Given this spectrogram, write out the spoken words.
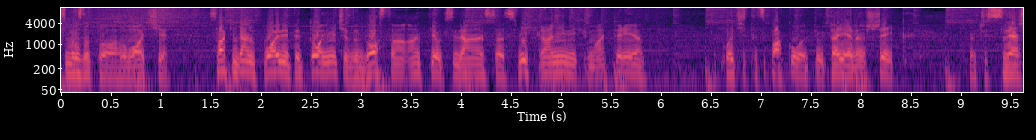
smrznuto voće. Svaki dan pojedite to, imat ćete dosta antioksidanasa, svih hranjivih materija koje ćete spakovati u taj jedan šejk. Znači svež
